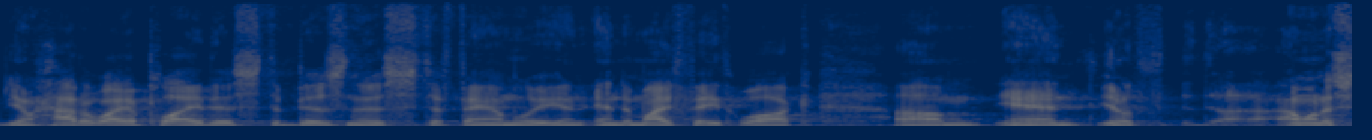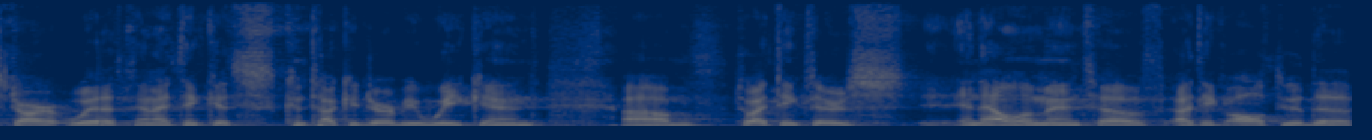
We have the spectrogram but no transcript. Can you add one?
you know, how do I apply this to business, to family, and, and to my faith walk? Um, and, you know, I want to start with, and I think it's Kentucky Derby weekend. Um, so I think there's an element of, I think, all through the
